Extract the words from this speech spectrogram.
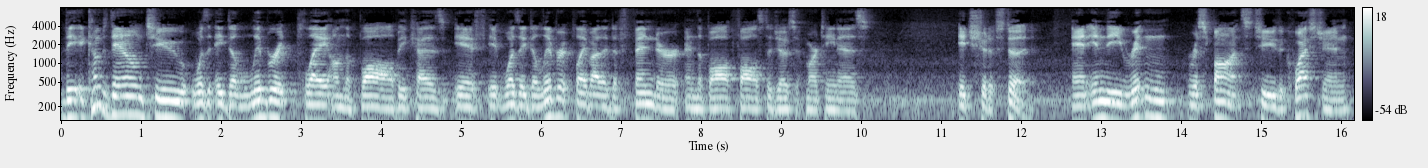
the it comes down to was it a deliberate play on the ball? Because if it was a deliberate play by the defender and the ball falls to Josef Martinez, it should have stood. And in the written response to the question,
